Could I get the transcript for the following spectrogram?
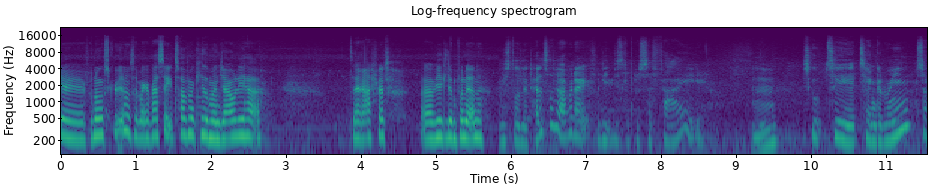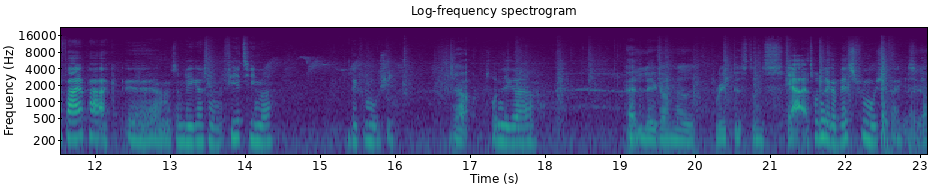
øh, for nogle skyerne, så man kan bare se toppen af Kilimanjaro lige her. Det er ret fedt og virkelig imponerende. Vi stod lidt halvtidligt op i dag, fordi vi skal på safari. Mm. Vi skal ud til Tangerine Safari Park, øh, som ligger sådan fire timer væk fra Moshi. Ja, Jeg tror, den ligger, alt ligger med great distance. ja, jeg tror, den ligger vest for Moshi, faktisk. Ja,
